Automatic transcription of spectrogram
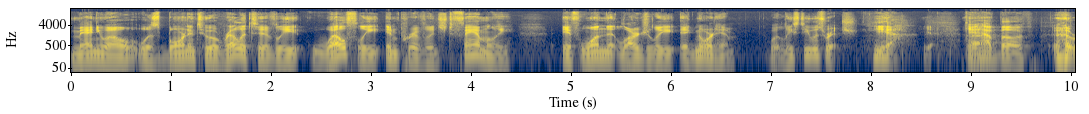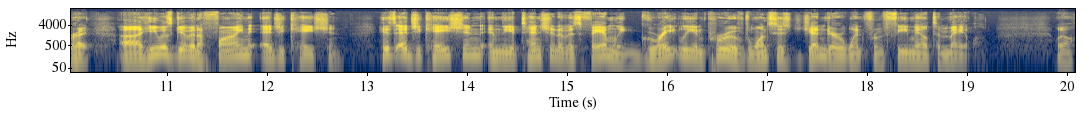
Manuel was born into a relatively wealthy and privileged family, if one that largely ignored him. Well, at least he was rich. Yeah, yeah, can't have both. right. Uh, he was given a fine education. His education and the attention of his family greatly improved once his gender went from female to male. Well,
